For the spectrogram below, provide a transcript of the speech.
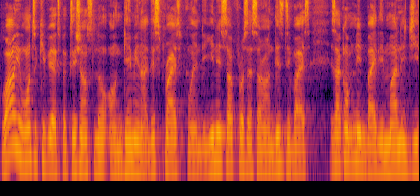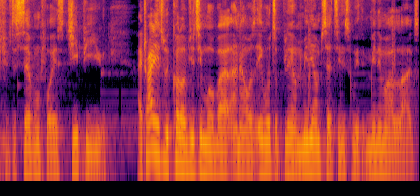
While you want to keep your expectations low on gaming at this price point, the Unisoc processor on this device is accompanied by the Mali G57 for its GPU. I tried it with Call of Duty Mobile and I was able to play on medium settings with minimal lags.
